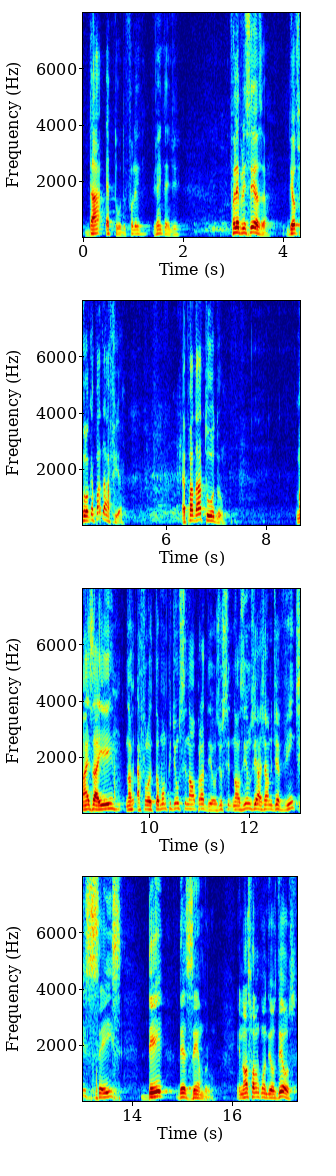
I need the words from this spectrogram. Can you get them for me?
Dá é tudo. Falei, já entendi. Falei, princesa, Deus falou que é para dar, filha. É para dar tudo. Mas aí, ela falou, então vamos pedir um sinal para Deus. E nós íamos viajar no dia 26 de dezembro. E nós falamos com Deus, Deus,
